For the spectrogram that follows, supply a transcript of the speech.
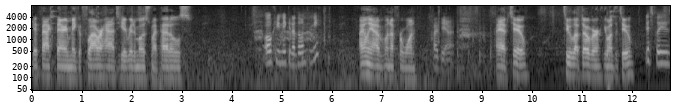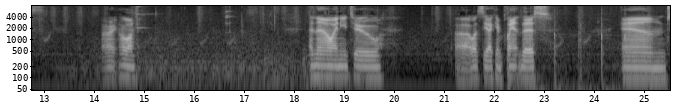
get back there and make a flower hat to get rid of most of my petals. Oh, can you make another one for me? I only have enough for one. God damn it. I have two. Two left over. You want the two? Yes, please. Alright, hold on. And now I need to. Uh, let's see, I can plant this. And.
